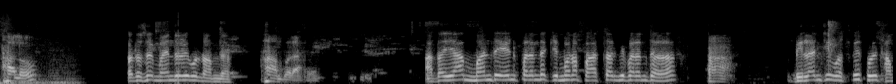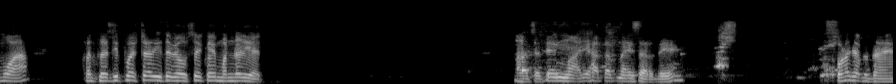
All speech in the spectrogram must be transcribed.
हॅलो आता साहेब महेंद्रजी बोलतो आमदार. हा बोला आता या मंथ एंड पर्यंत किंवा पाच तारखेपर्यंत हा. बिलांची वसुली थोडी थांबवा. कारण थर्टी फर्स्ट इथे व्यावसायिक काही मंडळी आहेत. अच्छा ते माझ्या हातात नाही सर ते. कोणाच्या हातात आहे?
